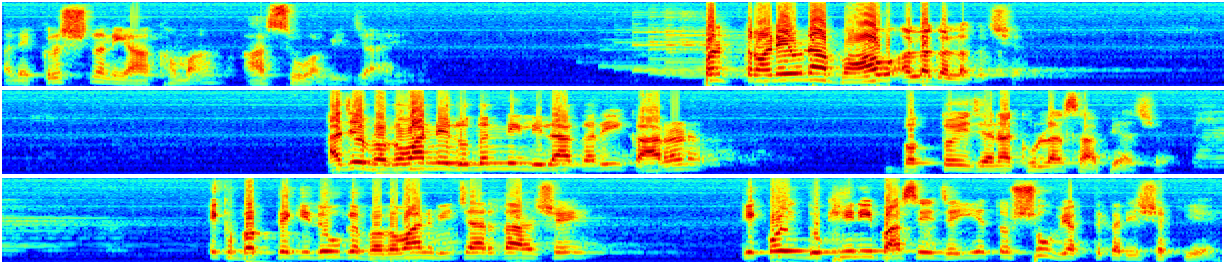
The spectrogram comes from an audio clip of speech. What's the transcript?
અને કૃષ્ણની આંખમાં આંસુ આવી જાય. પણ ત્રણેયના ભાવ અલગ અલગ છે. આજે ભગવાનની રુદનની લીલા કરી કારણ ભક્તોએ જેના ખુલાસા આપ્યા છે. એક ભક્તે કીધું કે ભગવાન વિચારતા હશે કે કોઈ દુખીની પાસે જઈએ તો શું વ્યક્ત કરી શકીએ?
